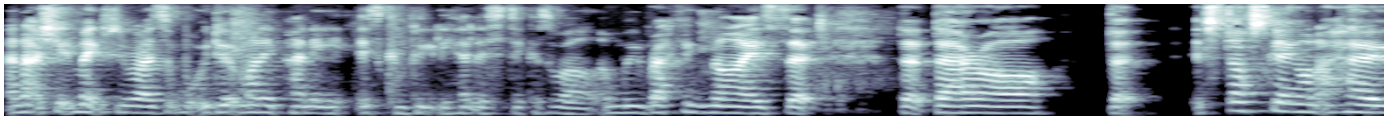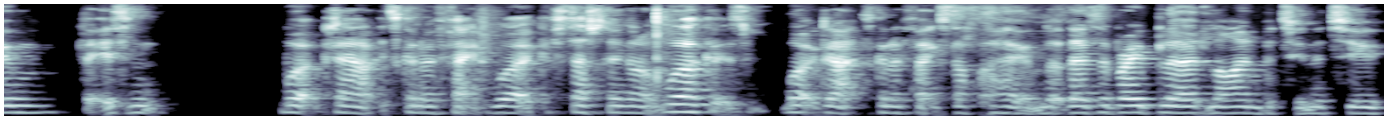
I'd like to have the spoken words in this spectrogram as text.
And actually, it makes me realize that what we do at Moneypenny is completely holistic as well. And we recognise that that there are if stuff's going on at home that isn't worked out, it's going to affect work. If stuff's going on at work that's worked out, it's going to affect stuff at home. That there's a very blurred line between the two,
